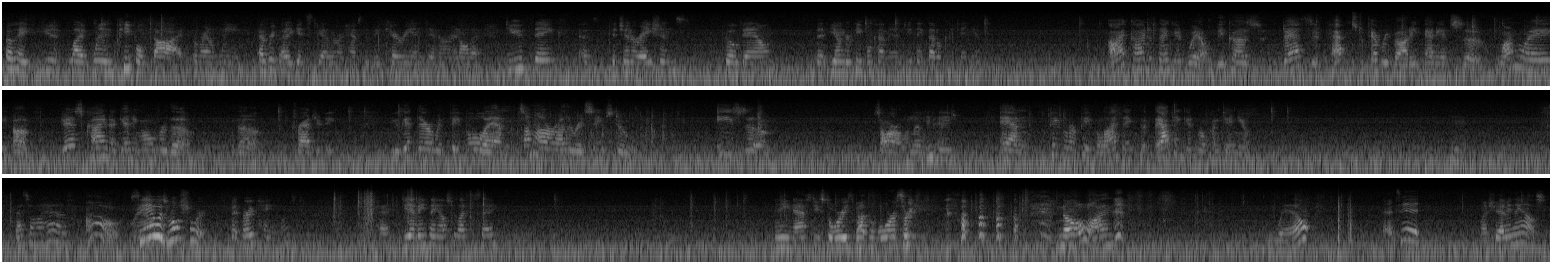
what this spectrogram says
Oh hey, you like when people die around Wien, everybody gets together and has the big carry-in dinner and all that. Do you think as the generations go down, that younger people come in? Do you think that'll continue? I kind of think it will because death it happens to everybody and it's uh, one way of just kind of getting over the the tragedy. You get there with people and somehow or other it seems to ease the sorrow a little bit. Mhm. And people are people. I think that I think it will continue. Hmm. That's all I have. Oh, See, it was real short, but very painless. Okay. Do you have anything else you'd like to say? Any nasty stories about Dolores or? no, I. Well, that's it. Unless you have anything else.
